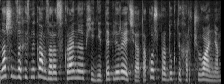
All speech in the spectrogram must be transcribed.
Нашим захисникам зараз вкрай необхідні теплі речі, а також продукти харчування.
